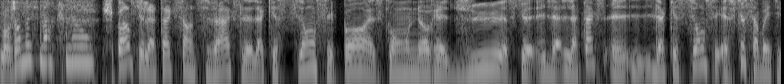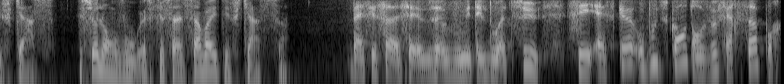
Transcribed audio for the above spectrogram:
Bonjour, M. Martineau. Je pense que la taxe anti-vax, la question, c'est pas est-ce qu'on aurait dû, est-ce que la, taxe, euh, la question, c'est est-ce que ça va être efficace? Et selon vous, est-ce que ça, ça va être efficace, ça? Ben c'est ça, vous mettez le doigt dessus. C'est est-ce qu'au bout du compte, on veut faire ça pour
